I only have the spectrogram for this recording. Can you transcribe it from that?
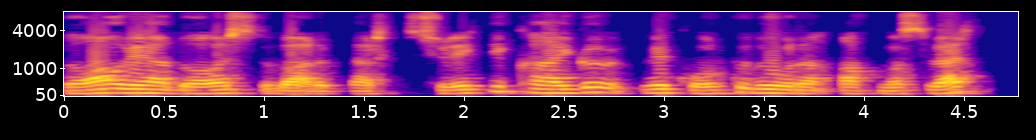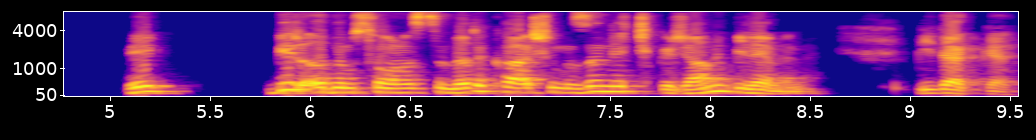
doğal veya doğaüstü varlıklar, sürekli kaygı ve korku doğuran atmosfer ve bir adım sonrasında da karşımıza ne çıkacağını bilememe. Bir dakika.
